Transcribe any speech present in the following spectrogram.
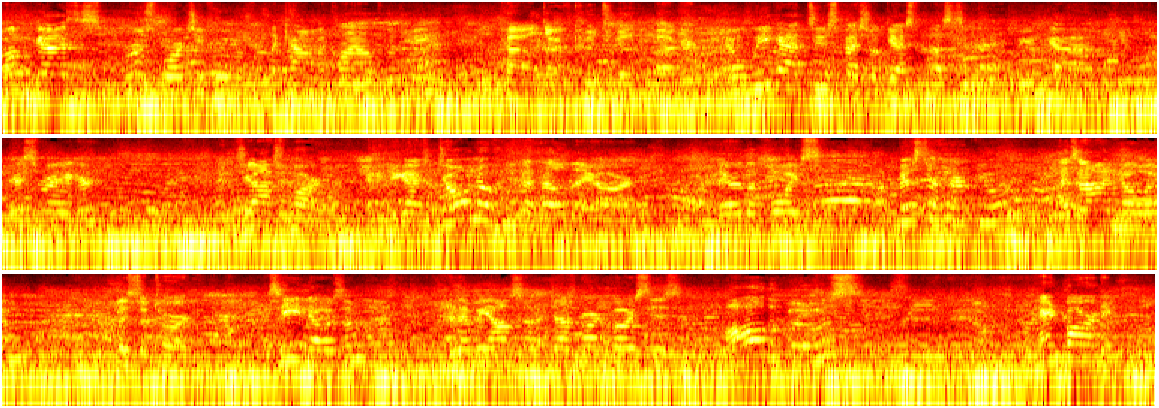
Welcome guys, this is Bruce Warchief Hoover from the Comic Clowns with me. Kyle Darth Kuchenbecker. And we got two special guests with us today. We've got Chris Rager and Josh Martin. And if you guys don't know who the hell they are, they're the voice of Mr. Hercule, as I know him, Mr. Torgue. as he knows him. And then we also, Josh Martin voices all the Buus and Barney.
